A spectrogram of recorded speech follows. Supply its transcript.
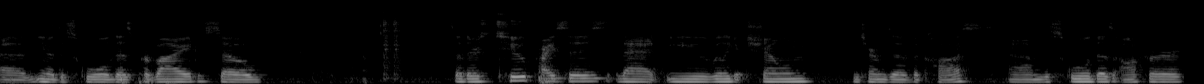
uh, you know, the school does provide. So so there's two prices that you really get shown in terms of the cost. Um, the school does offer,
